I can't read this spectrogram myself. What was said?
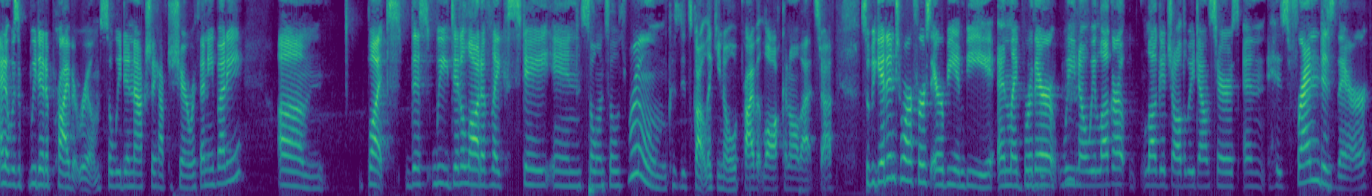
and it was we did a private room, so we didn't actually have to share with anybody. Um, but this we did a lot of like stay in so and so's room because it's got like you know a private lock and all that stuff. So we get into our first Airbnb and like we're there. We know we lug our luggage all the way downstairs, and his friend is there,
